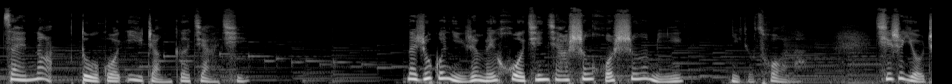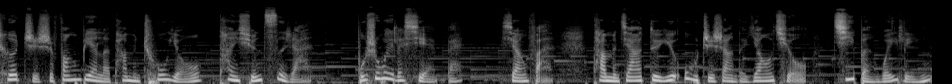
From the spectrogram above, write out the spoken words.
在那儿度过一整个假期。那如果你认为霍金家生活奢靡，你就错了。其实有车只是方便了他们出游、探寻自然，不是为了显摆。相反，他们家对于物质上的要求基本为零。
